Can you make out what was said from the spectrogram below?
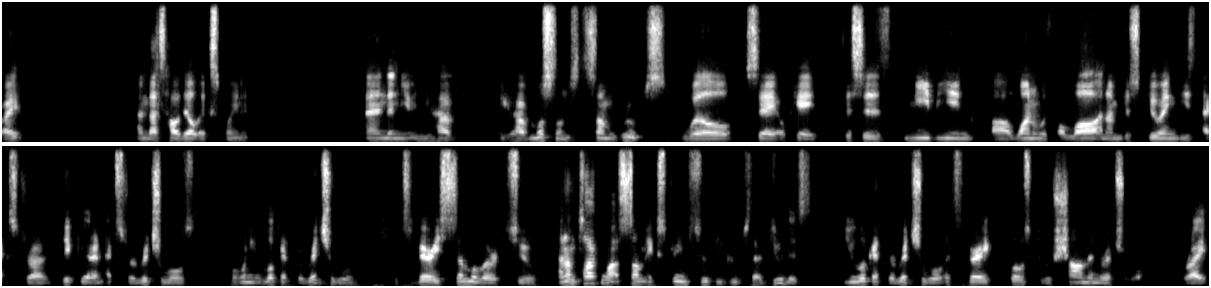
right? And that's how they'll explain it. And then you, you have you have Muslims. Some groups will say, okay, this is me being uh, one with Allah, and I'm just doing these extra dhikr and extra rituals. But when you look at the ritual, it's very similar to, and I'm talking about some extreme Sufi groups that do this. You look at the ritual, it's very close to a shaman ritual, right?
